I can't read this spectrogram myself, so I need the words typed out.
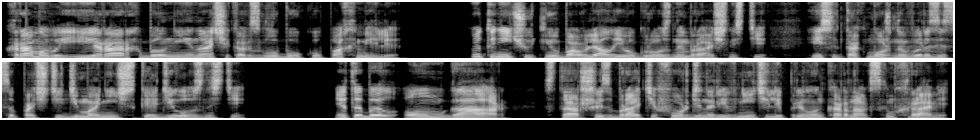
Храмовый иерарх был не иначе, как с глубокого похмелья. Но это ничуть не убавляло его грозной мрачности, если так можно выразиться, почти демонической одиозности. Это был Ом Гаар, старший из братьев Ордена Ревнителей при Ланкарнакском храме.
